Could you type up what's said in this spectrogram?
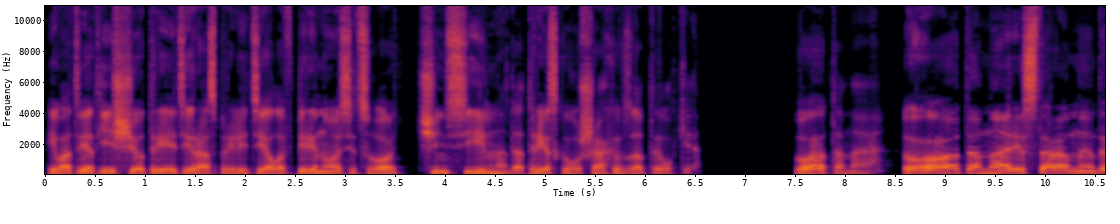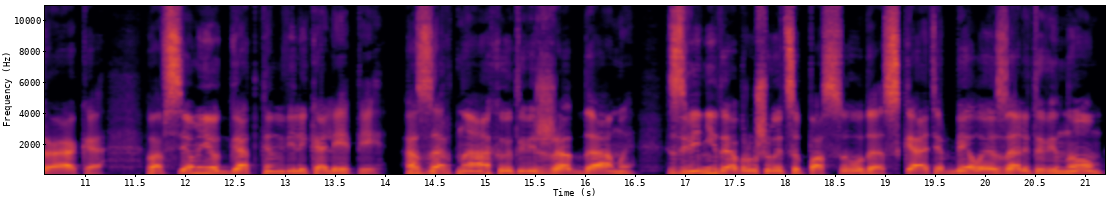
и в ответ еще третий раз прилетело в переносицу, очень сильно, до треска в ушах и в затылке. Вот она, вот она, ресторанная драка, во всем ее гадком великолепии. Азартно ахают и визжат дамы, звенит и обрушивается посуда, скатерть белая залита вином,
